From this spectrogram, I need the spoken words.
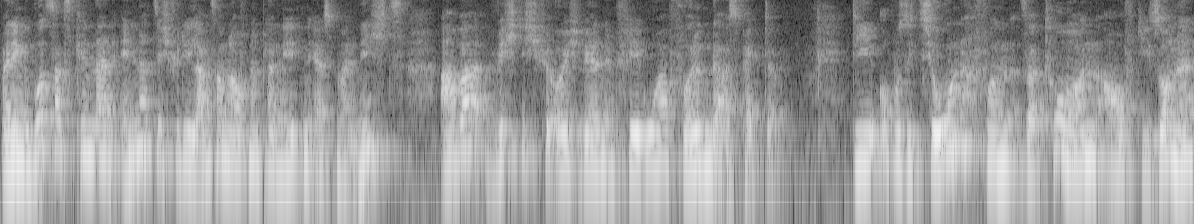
Bei den Geburtstagskindern ändert sich für die langsam laufenden Planeten erstmal nichts, aber wichtig für euch werden im Februar folgende Aspekte. Die Opposition von Saturn auf die Sonne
